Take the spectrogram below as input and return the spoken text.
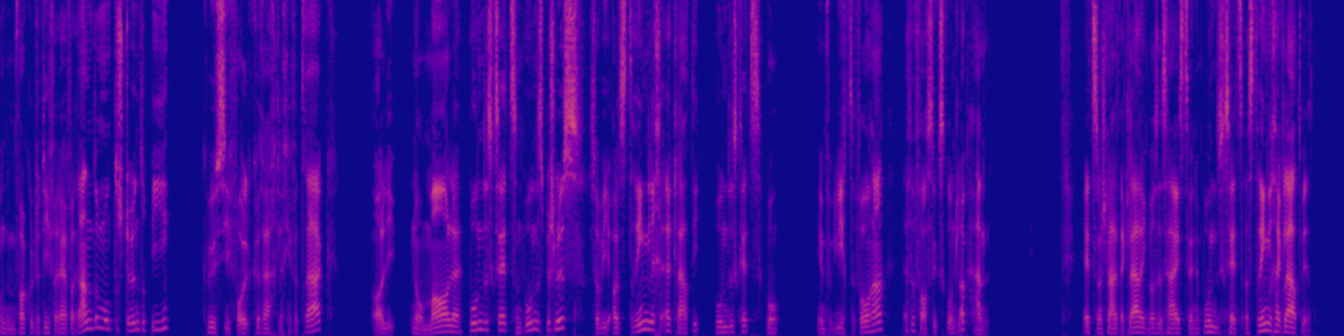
Und im fakultativen Referendum unterstehen dabei gewisse völkerrechtliche Verträge, alle normalen Bundesgesetze und Bundesbeschlüsse sowie als dringlich erklärte Bundesgesetze, die im Vergleich zu vorher eine Verfassungsgrundlage haben. Jetzt noch schnell die Erklärung, was es heißt, wenn ein Bundesgesetz als dringlich erklärt wird.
